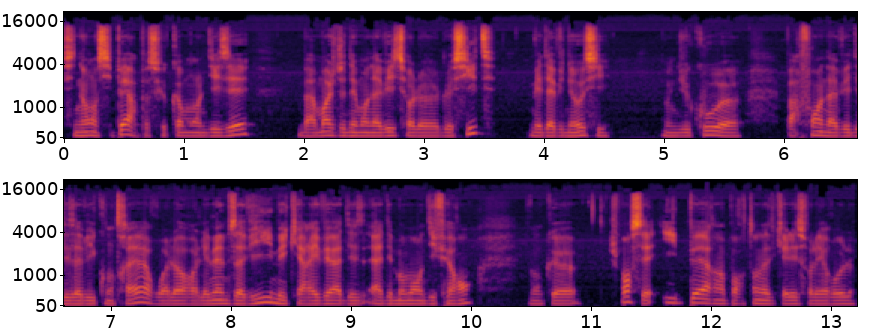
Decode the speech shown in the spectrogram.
Sinon, on s'y perd parce que, comme on le disait, bah, moi, je donnais mon avis sur le, site, mais Davina aussi. Donc, du coup, parfois, on avait des avis contraires ou alors les mêmes avis, mais qui arrivaient à des, moments différents. Donc, je pense que c'est hyper important d'être calé sur les rôles.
